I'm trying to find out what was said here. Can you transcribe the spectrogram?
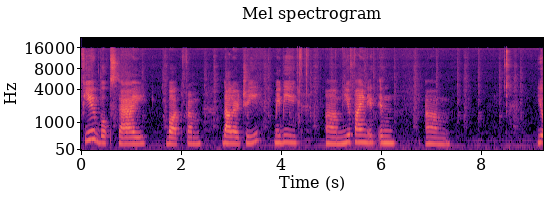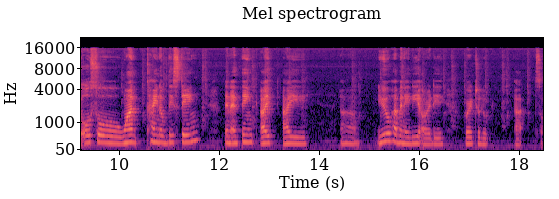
few books that I bought from Dollar Tree. Maybe um, you find it in um, you also want kind of this thing. Then I think I I um, you have an idea already where to look at. So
